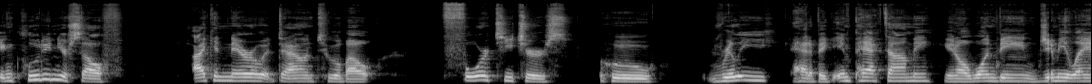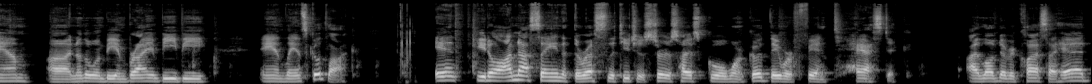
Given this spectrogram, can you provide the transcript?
including yourself, I can narrow it down to about four teachers who really had a big impact on me. You know, one being Jimmy Lamb, uh, another one being Brian Beebe and Lance Goodlock. And, you know, I'm not saying that the rest of the teachers at Sturgis High School weren't good. They were fantastic. I loved every class I had.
